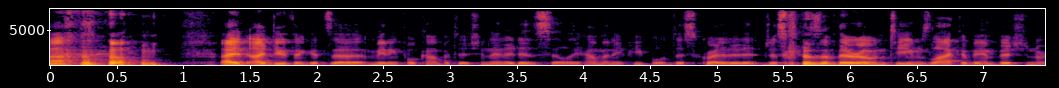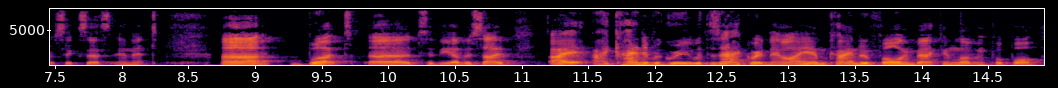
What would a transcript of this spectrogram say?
Um, I, I do think it's a meaningful competition, and it is silly how many people discredit it just because of their own team's lack of ambition or success in it. Uh, But uh, to the other side, I, I kind of agree with Zach right now. I am kind of falling back in love in football,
